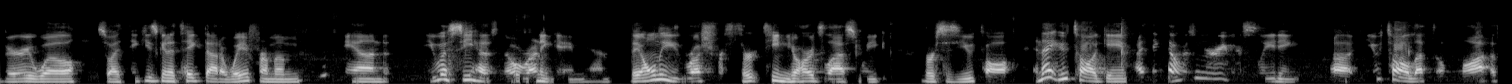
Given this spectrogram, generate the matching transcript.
very well, so I think he's going to take that away from him. And USC has no running game, man. They only rushed for 13 yards last week versus Utah. And that Utah game, I think that was very misleading. Uh, Utah left a lot of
